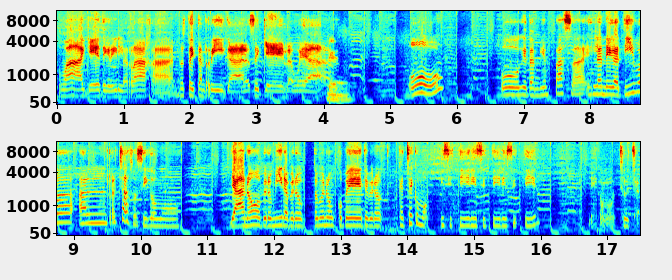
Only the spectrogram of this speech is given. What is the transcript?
Como, ah, ¿qué? ¿Te creéis la raja? No estoy tan rica, no sé qué, la weá. O, o que también pasa es la negativa al rechazo, así como, ya no, pero mira, pero tomen un copete, pero, ¿cachai? Como insistir, insistir, insistir. Y es como, chucha.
